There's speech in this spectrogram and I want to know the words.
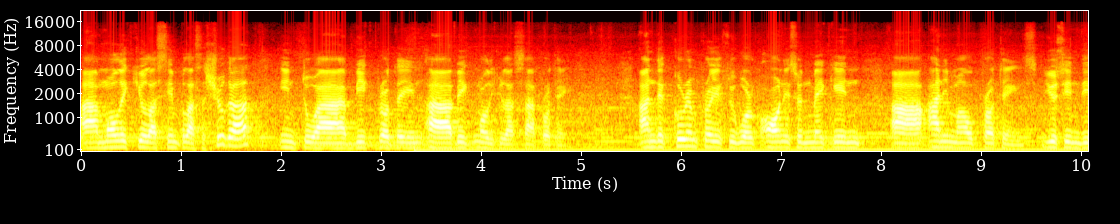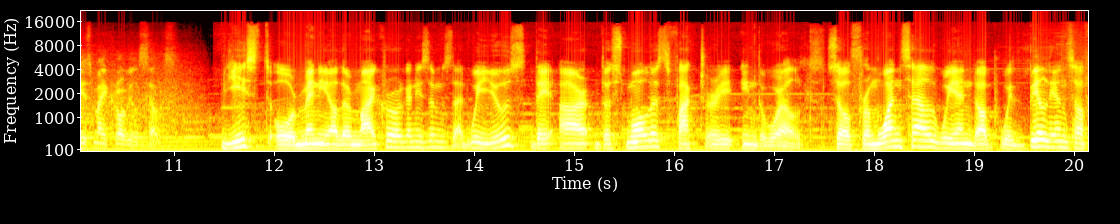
a molecule as simple as a sugar into a big protein, a big molecule as a protein. And the current project we work on is on making uh, animal proteins using these microbial cells. Yeast or many other microorganisms that we use, they are the smallest factory in the world. So from one cell we end up with billions of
